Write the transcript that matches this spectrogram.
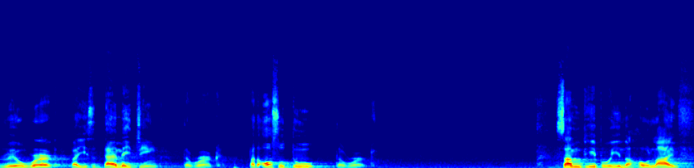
real work, but is damaging the work, but also do the work. Some people in the whole life,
